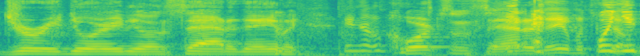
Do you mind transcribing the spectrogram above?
jury duty on Saturday. Like you know, courts on Saturday. But Well, you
